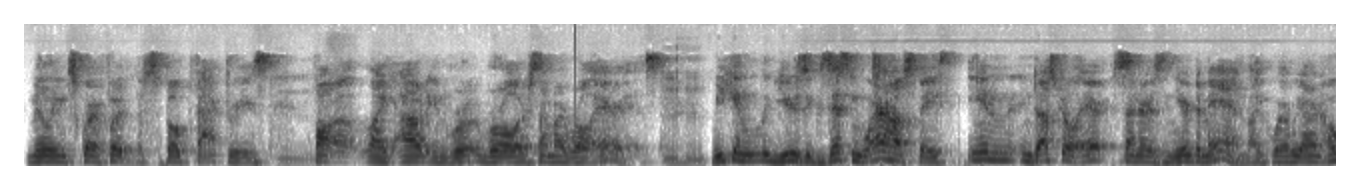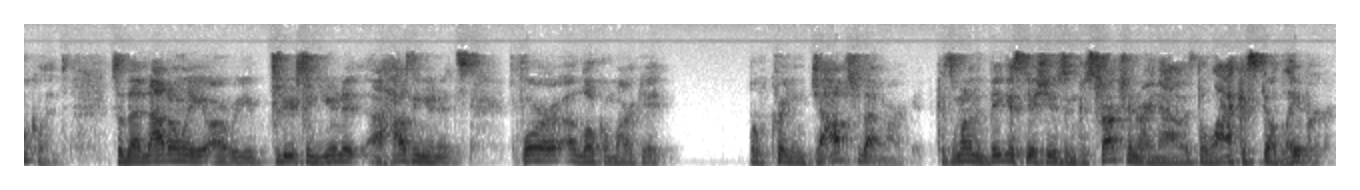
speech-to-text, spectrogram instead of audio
million square foot bespoke factories mm. far, like out in r- rural or semi-rural areas. Mm-hmm. We can use existing warehouse space in industrial centers near demand, like where we are in Oakland. So that not only are we producing unit uh, housing units for a local market, we're creating jobs for that market. Because one of the biggest issues in construction right now is the lack of skilled labor.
